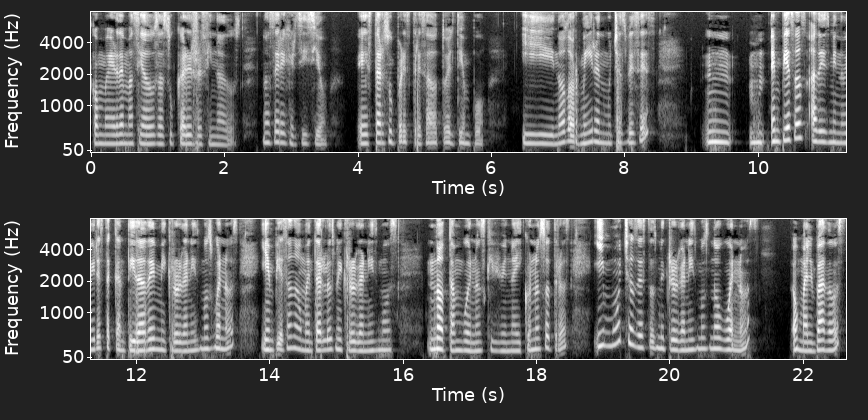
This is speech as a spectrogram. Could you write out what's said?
comer demasiados azúcares refinados, no hacer ejercicio, estar súper estresado todo el tiempo y no dormir en muchas veces, mm, mm, empiezas a disminuir esta cantidad de microorganismos buenos y empiezan a aumentar los microorganismos no tan buenos que viven ahí con nosotros y muchos de estos microorganismos no buenos o malvados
